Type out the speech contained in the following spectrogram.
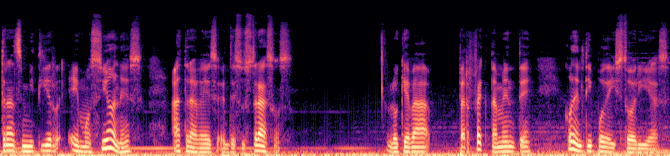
transmitir emociones a través de sus trazos lo que va perfectamente con el tipo de historias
